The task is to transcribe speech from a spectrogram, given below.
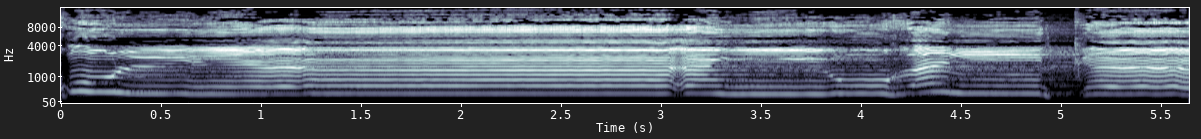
قل یا ایوہ الكافرون.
